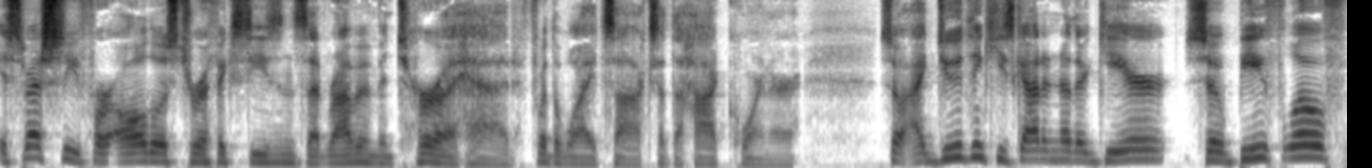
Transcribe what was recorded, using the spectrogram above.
especially for all those terrific seasons that Robin Ventura had for the White Sox at the hot corner. So I do think he's got another gear. So Beef Loaf,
